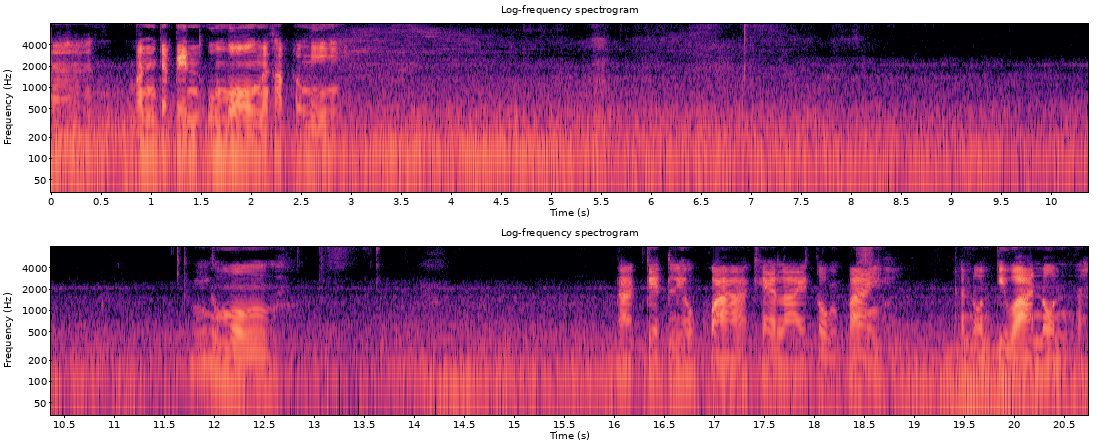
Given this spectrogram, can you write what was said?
อ่า มันจะเป็นอุโมงค์นะครับตรงนี้ นี่อุโมงค์ปากเกตเลี้ยวขวาแครายตรงไป ถนนติวานนท์นะ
